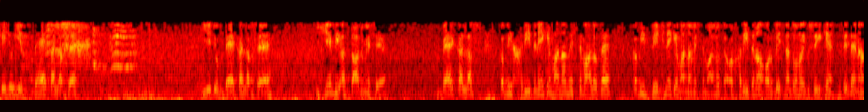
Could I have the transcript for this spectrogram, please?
کہ جو یہ بے کا لفظ ہے، یہ جو بے کا لفظ ہے، یہ بھی ازداد میں سے ہے۔ بے کا لفظ کبھی خریدنے کے معنی میں استعمال ہوتا ہے، کبھی بیچنے کے معنی میں استعمال ہوتا ہے۔ اور خریدنا اور بیچنا دونوں ایک دوسرے کی کیا ہیں؟ ضد ہے نا؟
